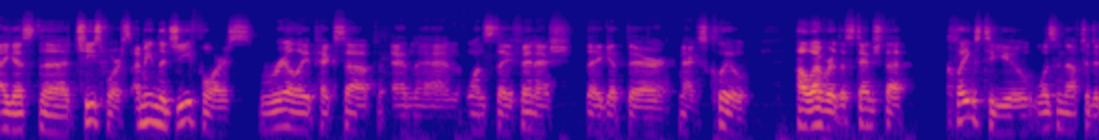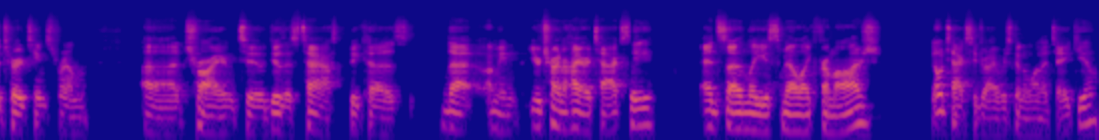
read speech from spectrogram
I guess the cheese force, I mean the G force, really picks up, and then once they finish, they get their next clue. However, the stench that clings to you was enough to deter teams from uh, trying to do this task because that I mean you're trying to hire a taxi and suddenly you smell like fromage. No taxi driver is going to want to take you.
